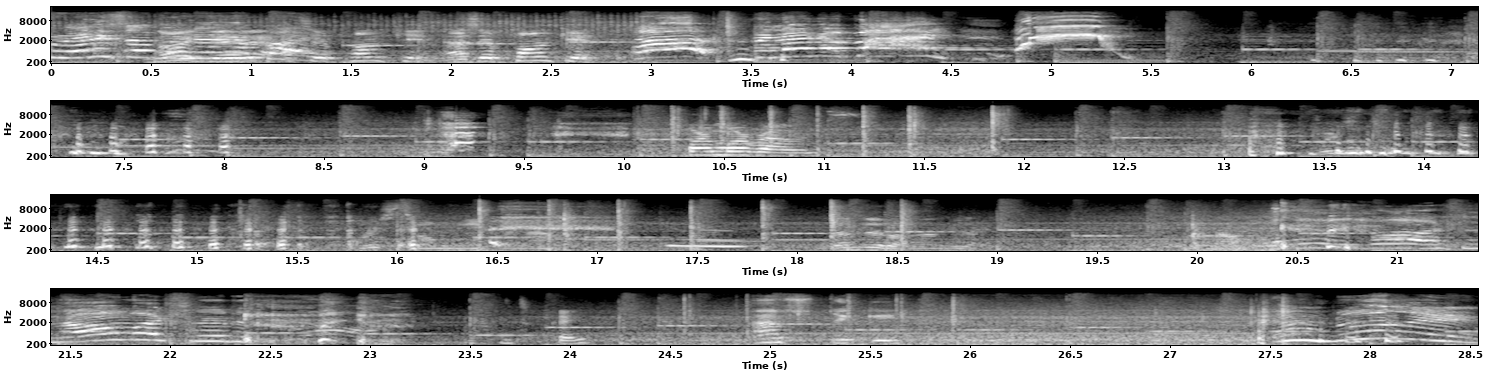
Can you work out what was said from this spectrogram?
already said No, I banana did it. I pie. said pumpkin. I said pumpkin. Ah, banana pie. Four more rounds. Where's Tommy now? ¿Dónde ¿Dónde No. Oh my gosh, now my shit is wrong. It's okay. I'm sticky. I'm losing.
